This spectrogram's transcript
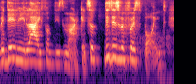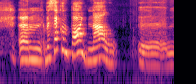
the daily life of this market. So this is the first point. Um, the second point now um,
